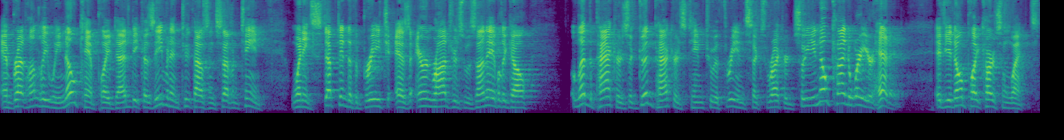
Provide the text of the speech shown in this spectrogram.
And Brett Hundley, we know can't play dead because even in 2017, when he stepped into the breach as Aaron Rodgers was unable to go, led the Packers, a good Packers team, to a three and six record. So you know kind of where you're headed if you don't play Carson Wentz.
